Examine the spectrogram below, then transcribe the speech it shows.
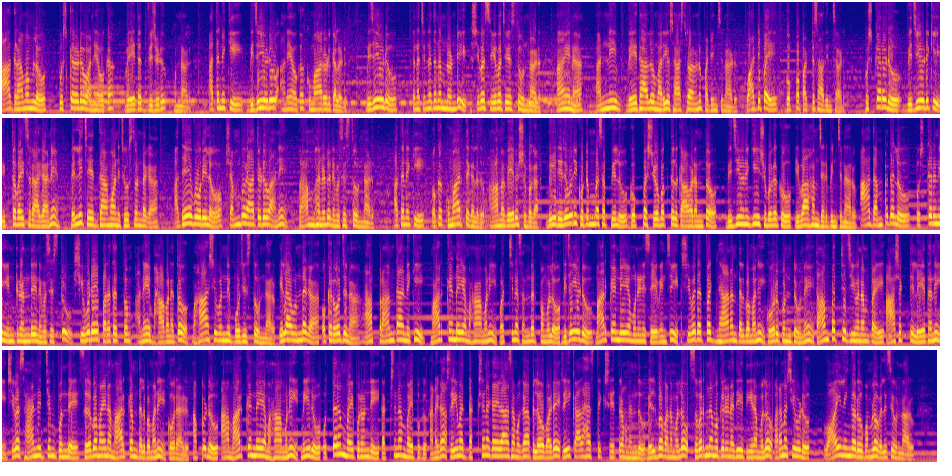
ఆ గ్రామంలో పుష్కరుడు అనే ఒక వేదద్విజుడు ఉన్నాడు. అతనికి విజయుడు అనే ఒక కుమారుడు కలడు. విజయుడు తన చిన్నతనం నుండి శివ సేవ చేస్తూ ఉన్నాడు. ఆయన అన్ని వేదాలు మరియు శాస్త్రాలను పఠించినాడు. వాటిపై గొప్ప పట్టు సాధించాడు. పుష్కరుడు విజయుడికి యుక్త వయసు రాగానే పెళ్ళి చేద్దాము అని చూస్తుండగా అదే ఊరిలో శంభురాతుడు అనే బ్రాహ్మణుడు నివసిస్తూ ఉన్నాడు. అతనికి ఒక కుమార్తె గలదు. ఆమె పేరు శుభగ. వీరిరువురి కుటుంబ సభ్యులు గొప్ప శివభక్తులు కావడంతో విజయునికి శుభగకు వివాహం జరిపించినారు. ఆ దంపతులు పుష్కరుని ఇంటి నందే నివసిస్తూ శివుడే పరతత్వం అనే భావనతో మహాశివుణ్ణి పూజిస్తూ ఉన్నారు. ఇలా ఉండగా ఒక రోజున ఆ ప్రాంతానికి మార్కండేయ మహాముని వచ్చిన సందర్భములో విజయుడు మార్కండేయ మునిని సేవించి శివతత్వ జ్ఞానం తెలపమని కోరుకుంటూనే దాంపత్య జీవనంపై ఆసక్తి లేదని శివ సాన్నిధ్యం పొందే సులభమైన మార్గం తెలపమని కోరాడు. అప్పుడు ఆ మార్కండేయ మహాముని మీరు ఉత్తరం వైపు నుండి దక్షిణం వైపుకు అనగా శ్రీమద్ దక్షిణ కైలాసముగా పిలువబడే శ్రీకాళహస్తి క్షేత్రం నందు బిల్వవనములో సువర్ణముఖురి నదీ తీరములో పరమశివుడు వాయులింగ రూపంలో వెలిసి ఉన్నారు.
